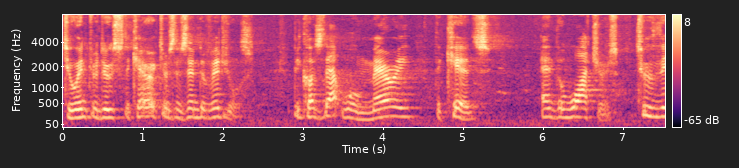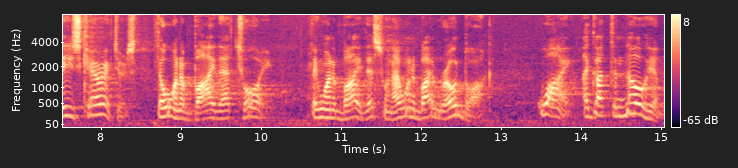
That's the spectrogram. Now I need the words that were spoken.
to introduce the characters as individuals, because that will marry the kids and the watchers to these characters. They'll want to buy that toy. They want to buy this one. I want to buy Roadblock. Why? I got to know him.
